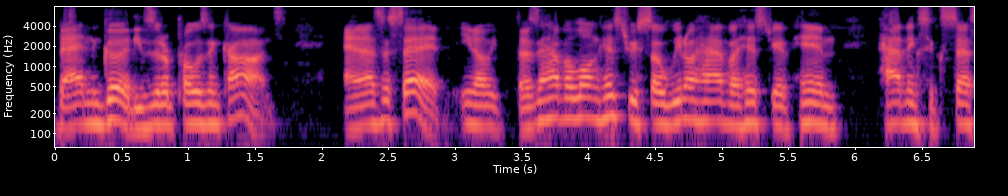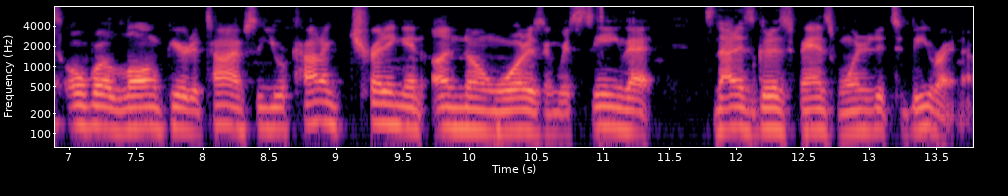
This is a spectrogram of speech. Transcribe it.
bad and good. These are the pros and cons. And as I said, you know, doesn't have a long history, so we don't have a history of him having success over a long period of time. So you're kind of treading in unknown waters, and we're seeing that it's not as good as fans wanted it to be right now.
